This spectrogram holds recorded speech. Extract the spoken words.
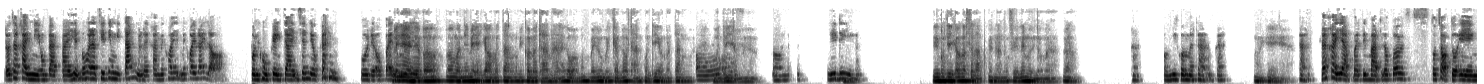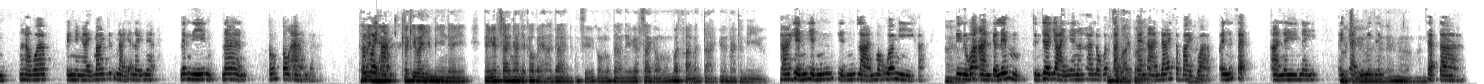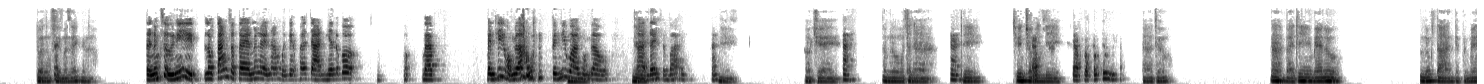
แล้วถ้าใครมีโอกาสไปเห็นว่าวันอาทิตย์ยังมีตั้งอยู่เลยค่ะ ไม่ค่อย ไม่ค่อยไล่หรอคนคงเกรงใจเช่นเดียวกัน โอ้เดี๋ยวออกไปไม่แน่เนี่ยเพราะเพราะวันนี้ไม่เห็นก็เอามาตั้ง มีคนมาถามหาก็บอกไม่รู้เหมือนกันต้องถามคนที่เอามาตั้งวันได้ยังอ๋อดีดีค่ะหรือบางทีเขาก็สลับกันนะหนังสือเล่มอื่นออกมาว่าค่ะอ๋อมีคนมาถามค่ะโอเคค่ะ ถ้าใครอยากปฏิบัติแล้วก็ทดสอบตัวเองนะคะ ว่าเป็นยังไงบ้างถึงไหนอะไรเนี่ย เล่มนี้น่าต้องต้องอ่านนะค่อ ยๆอ่านก็คิดว่ามีในในเว็บไซต์น่าจะเข้าไปหาได้หนังสือของลูกตาในเว็บไซต์ของวัดฝาบันตายก็น่าจะมีอยู่ค่ะเห็นเห็นเห็นหลานบอกว่ามีค่ะเพียงแต่ว่าอ่านกับเล่มถึงจะใหญ่นะคะ เราก็ตั้งแทนอ่านได้สบายกว่าไอ้นั้นแสบอ่านในในไอแพดมันจะแสบตา ตัวหนังสือมันเล็กนะแต่หนังสือนี่เราตั้งสแตนไม่เลยนะเหมือนกับพระอาจารย์เนี้ยแล้วก็ แบบเป็นที่ของเรา เป็นที่วางของเราอ่านได้สบายโอเคค่ะอำนวัฒนาที่ชื่นชมยินดีขอบขอบพระคุณค่ะอ่าเถอะอ่าไปที่แม่ลูก ลูกตาลกับคุณแม่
